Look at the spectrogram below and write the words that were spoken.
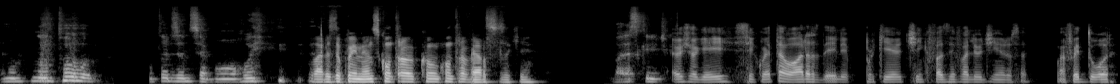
Eu não, não tô. Não tô dizendo se é bom ou ruim. Vários depoimentos contra, com- controversos aqui. Várias críticas. Eu joguei 50 horas dele porque eu tinha que fazer valer o dinheiro, sabe? Mas foi dor.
